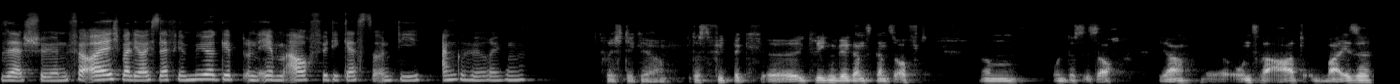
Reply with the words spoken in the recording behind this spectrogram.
sehr schön. Für euch, weil ihr euch sehr viel Mühe gibt und eben auch für die Gäste und die Angehörigen. Richtig, ja. Das Feedback äh, kriegen wir ganz, ganz oft. Ähm, und das ist auch ja, äh, unsere Art und Weise,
